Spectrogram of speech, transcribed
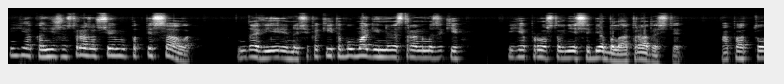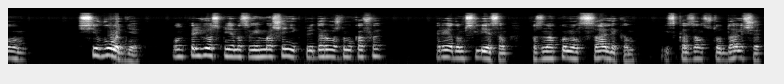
И я, конечно, сразу все ему подписала. доверенность и какие-то бумаги на иностранном языке. И я просто вне себя была от радости. А потом... Сегодня он привез меня на своей машине к придорожному кафе рядом с лесом, познакомил с Аликом и сказал, что дальше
